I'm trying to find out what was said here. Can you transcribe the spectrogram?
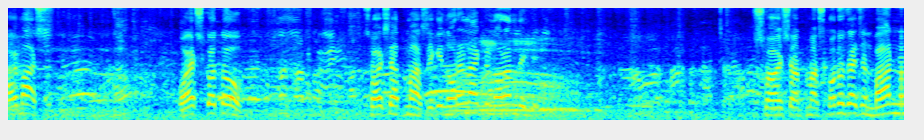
কয় মাস? বয়স কত? ছয় সাত মাস। এ কি নরে না একটু নরান দেখি। ছয় সাত মাস। কত চাইছেন? বাহান্ন।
